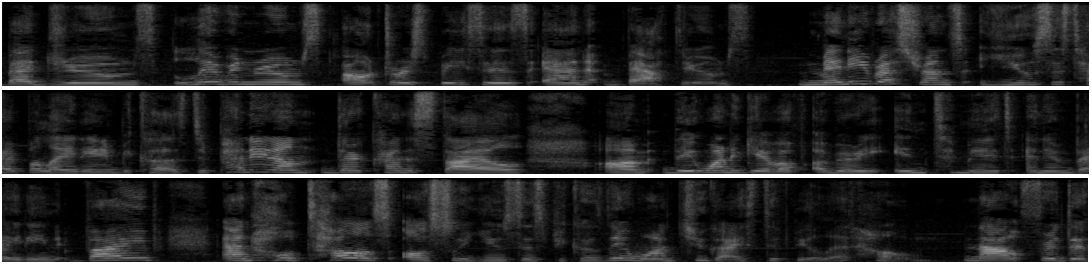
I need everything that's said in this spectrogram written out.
bedrooms, living rooms, outdoor spaces, and bathrooms. Many restaurants use this type of lighting because depending on their kind of style, um, they want to give off a very intimate and inviting vibe. And hotels also use this because they want you guys to feel at home. Now for the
